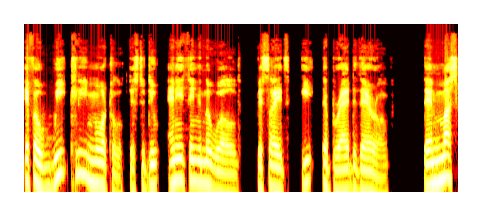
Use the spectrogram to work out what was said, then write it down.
if a weakly mortal is to do anything in the world besides eat the bread thereof, there must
